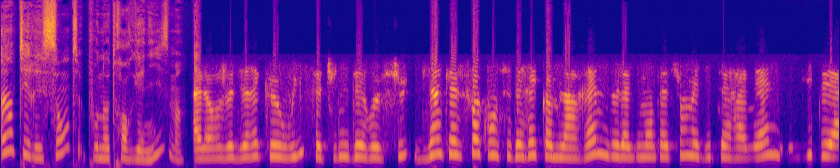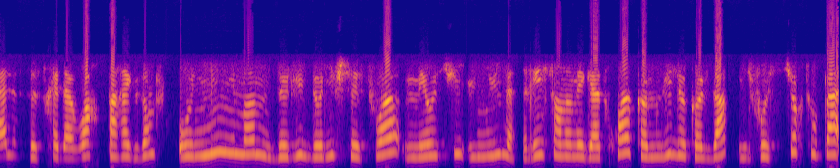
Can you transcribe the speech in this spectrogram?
intéressante pour notre organisme Alors je dirais que oui, c'est une idée reçue. Bien qu'elle soit considérée comme la reine de l'alimentation méditerranéenne, l'idéal ce serait d'avoir par exemple au minimum de l'huile d'olive chez soi, mais aussi une huile riche en oméga 3 comme l'huile de colza. Il faut surtout pas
